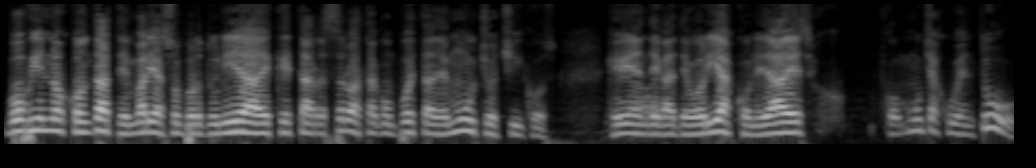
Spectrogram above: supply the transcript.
Vos bien nos contaste en varias oportunidades que esta reserva está compuesta de muchos chicos que vienen de categorías con edades con mucha juventud.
